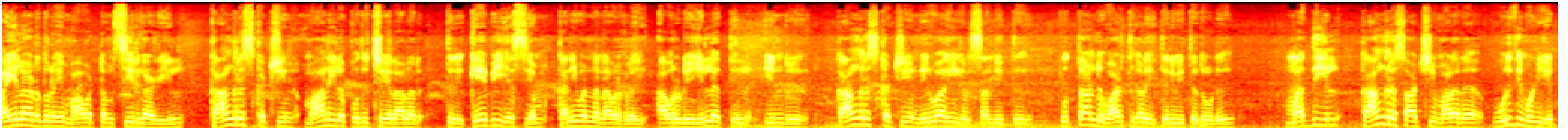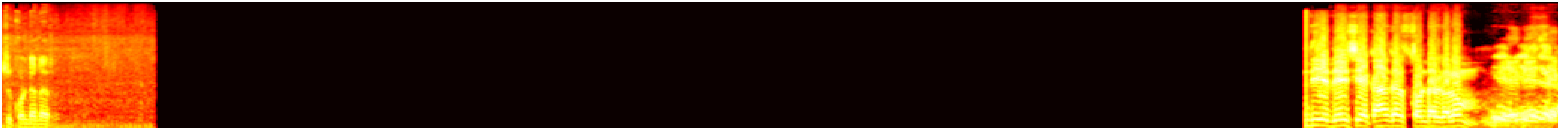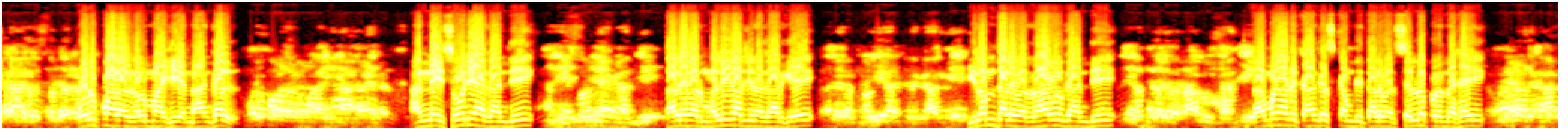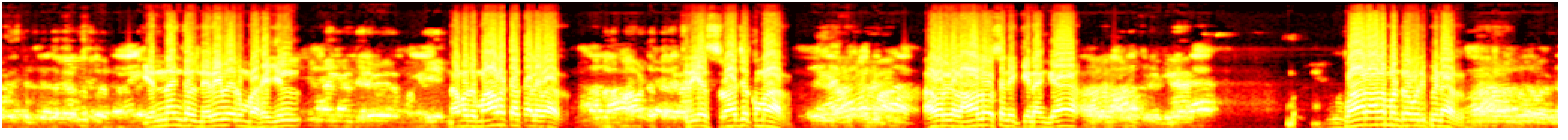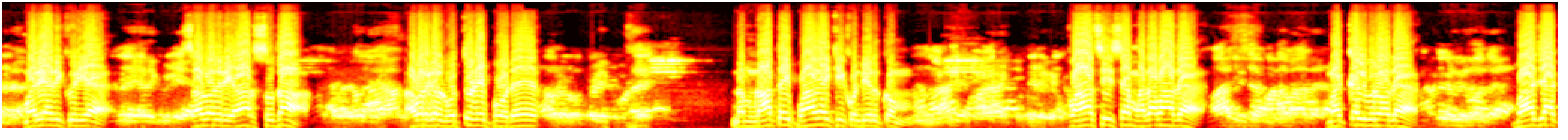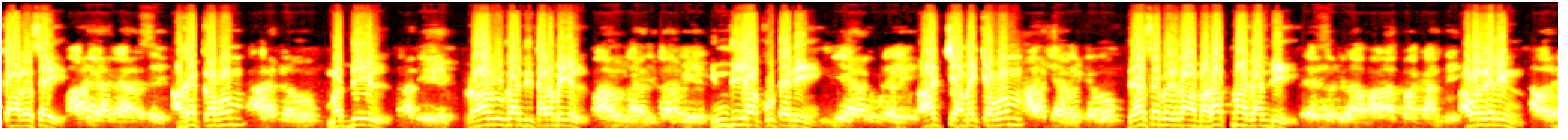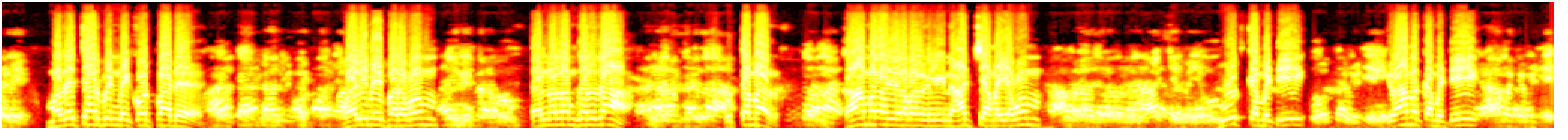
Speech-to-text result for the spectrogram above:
மயிலாடுதுறை மாவட்டம் சீர்காழியில் காங்கிரஸ் கட்சியின் மாநில பொதுச் செயலாளர் திரு கேபிஎஸ்எம் கனிவண்ணன் அவர்களை அவருடைய இல்லத்தில் இன்று காங்கிரஸ் கட்சியின் நிர்வாகிகள் சந்தித்து புத்தாண்டு வாழ்த்துக்களை தெரிவித்ததோடு மத்தியில் காங்கிரஸ் ஆட்சி மலர உறுதிமொழி ஏற்றுக்கொண்டனர். இந்திய தேசிய காங்கிரஸ் தொண்டர்களும் பொறுப்பாளர்களும் ஆகிய நாங்கள் அன்னை சோனியா காந்தி தலைவர் மல்லிகார்ஜுன கார்கே இளம் தலைவர் ராகுல் காந்தி தமிழ்நாடு காங்கிரஸ் கமிட்டி தலைவர் செல்வ பிறந்தகை எண்ணங்கள் நிறைவேறும் வகையில் நமது மாவட்ட தலைவர் திரு எஸ் ராஜகுமார் அவர்கள் ஆலோசனைக்கு இணங்க அவர்கள் ஆலோசனைக்கு பாராளுமன்ற உறுப்பினர். மரியாதைக்குரிய சகோதரி ஆர் சுதா அவர்கள் ஒத்துழைப்போடு நம் நாட்டை பாழாக்கி கொண்டிருக்கும் பாசிச மதவாத மக்கள் விரோத பாஜக அரசை அகற்றவும் மத்தியில் ராகுல் காந்தி தலைமையில் இந்தியா கூட்டணி ஆட்சி அமைக்கவும் தேசபிதா மகாத்மா காந்தி. அவர்களின் மதச்சார்பின்மை கோட்பாடு. வலிமை பெறவும் தன்னலம் கருதா. உத்தமர். காமராஜர் அவர்களின் ஆட்சி அமையவும். பூத் கமிட்டி கிராம கமிட்டி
